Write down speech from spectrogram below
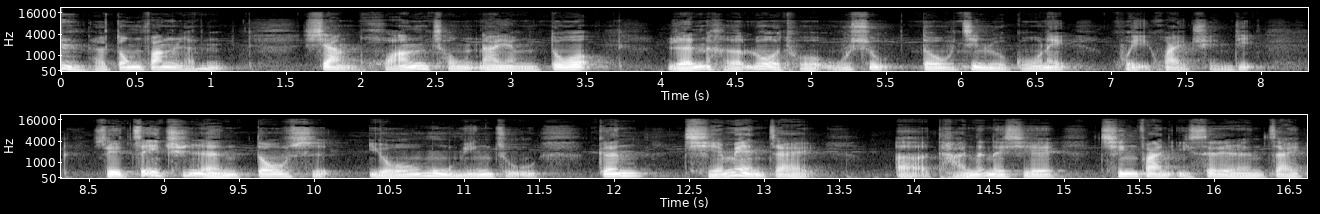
和东方人像蝗虫那样多，人和骆驼无数都进入国内，毁坏全地，所以这一群人都是。游牧民族跟前面在呃谈的那些侵犯以色列人在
